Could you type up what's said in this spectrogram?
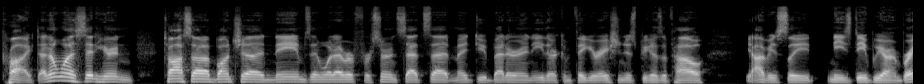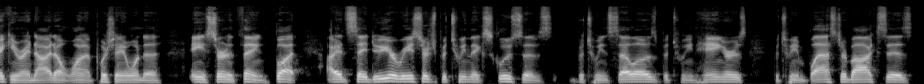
product. I don't want to sit here and toss out a bunch of names and whatever for certain sets that might do better in either configuration just because of how you know, obviously knees deep we are in breaking right now. I don't want to push anyone to any certain thing, but I'd say do your research between the exclusives, between cellos, between hangers, between blaster boxes,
